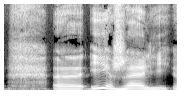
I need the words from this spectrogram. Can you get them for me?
I jeżeli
